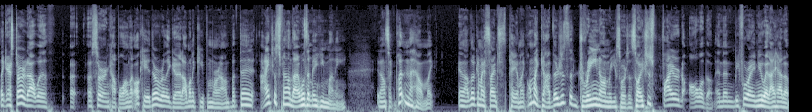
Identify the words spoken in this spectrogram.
like, I started out with a, a certain couple. I'm like, okay, they're really good. I want to keep them around. But then I just found that I wasn't making money, and I was like, what in the hell? I'm like, and I look at my scientists' pay. I'm like, oh my god, there's just a drain on resources. So I just fired all of them, and then before I knew it, I had a,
